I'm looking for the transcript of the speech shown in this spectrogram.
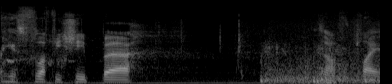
I guess Fluffy Sheep uh, is off playing.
